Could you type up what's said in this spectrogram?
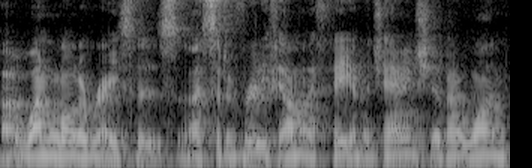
I won a lot of races. I sort of really found my feet in the championship. I won.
